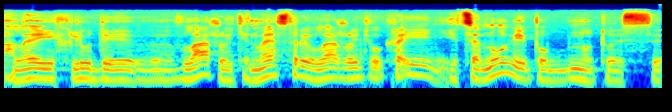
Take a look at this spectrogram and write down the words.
Але їх люди влажують, інвестори влажують в Україні. І це нові ну, тобто, е,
